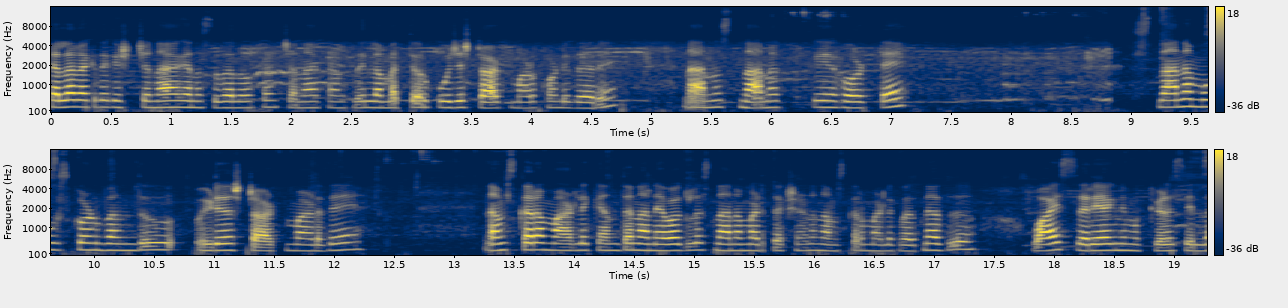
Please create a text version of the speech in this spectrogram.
ಕಲರ್ ಹಾಕಿದಾಗ ಎಷ್ಟು ಚೆನ್ನಾಗಿ ಅನ್ನಿಸ್ತದಲ್ವ ಫ್ರೆಂಡ್ಸ್ ಚೆನ್ನಾಗಿ ಕಾಣಿಸ್ತದೆ ಇಲ್ಲಿ ನಮ್ಮ ಅತ್ತೆಯವರು ಪೂಜೆ ಸ್ಟಾರ್ಟ್ ಮಾಡ್ಕೊಂಡಿದ್ದಾರೆ. ನಾನು ಸ್ನಾನಕ್ಕೆ ಹೊರಟೆ. ಸ್ನಾನ ಮುಗಿಸ್ಕೊಂಡು ಬಂದು ವಿಡಿಯೋ ಸ್ಟಾರ್ಟ್ ಮಾಡಿದೆ. ನಮಸ್ಕಾರ ಮಾಡಲಿಕ್ಕೆ ಅಂತ ನಾನು ಯಾವಾಗಲೂ ಸ್ನಾನ ಮಾಡಿದ ತಕ್ಷಣ ನಮಸ್ಕಾರ ಮಾಡ್ಲಿಕ್ಕೆ ಬರ್ತೇನೆ. ಅದು ವಾಯ್ಸ್ ಸರಿಯಾಗಿ ನಿಮಗೆ ಕೇಳಿಸಿಲ್ಲ.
